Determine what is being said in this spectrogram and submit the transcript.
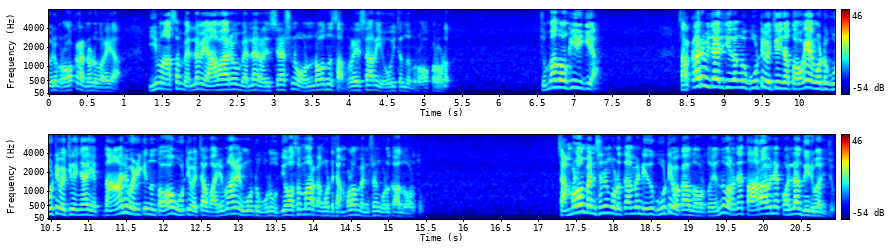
ഒരു ബ്രോക്കർ എന്നോട് പറയാ ഈ മാസം വല്ല വ്യാപാരവും വല്ല രജിസ്ട്രേഷനും ഉണ്ടോ എന്ന് രജിസ്ട്രാർ ചോദിച്ചെന്ന് ബ്രോക്കറോട്. ചുമ്മാ നോക്കിയിരിക്കുക. സർക്കാർ വിചാരിച്ച് ഇതങ്ങ് കൂട്ടി വെച്ച് കഴിഞ്ഞാൽ തുക അങ്ങോട്ട് കൂട്ടി വെച്ച് കഴിഞ്ഞാൽ നാല് വഴിക്കൊന്നും തുക കൂട്ടി വെച്ചാൽ വരുമാനം ഇങ്ങോട്ട് കൂടും. ഉദ്യോഗസ്ഥന്മാർക്ക് അങ്ങോട്ട് ശമ്പളം പെൻഷൻ കൊടുക്കാമെന്ന് ഓർത്തു. ശമ്പളവും പെൻഷനും കൊടുക്കാൻ വേണ്ടി ഇത് കൂട്ടി വെക്കാമെന്ന് ഓർത്തു. എന്ന് പറഞ്ഞാൽ താറാവിനെ കൊല്ലാൻ തീരുമാനിച്ചു.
